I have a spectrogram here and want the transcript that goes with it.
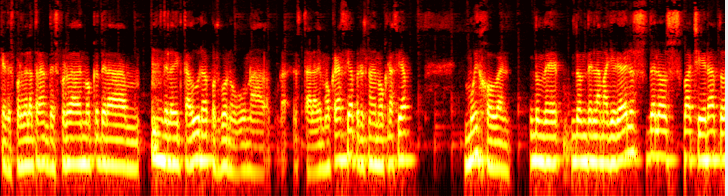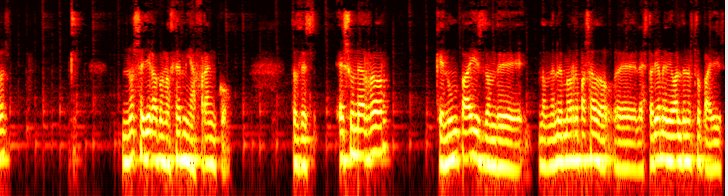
que después de la después de la, de la, de la dictadura, pues bueno, una, está la democracia, pero es una democracia muy joven, donde, donde en la mayoría de los, de los bachilleratos no se llega a conocer ni a Franco. Entonces, es un error que en un país donde, donde hemos repasado eh, la historia medieval de nuestro país,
